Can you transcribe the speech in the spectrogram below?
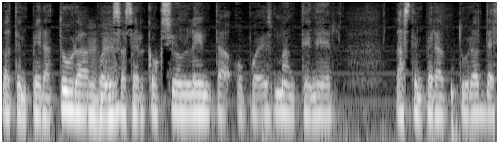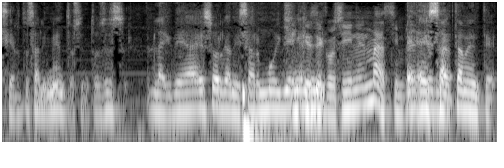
la temperatura, puedes hacer cocción lenta o puedes mantener las temperaturas de ciertos alimentos. Entonces, la idea es organizar muy bien Sin que el se cocinen más, simplemente... Exactamente.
